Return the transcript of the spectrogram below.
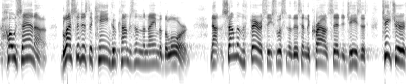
Hosanna, blessed is the King who comes in the name of the Lord. Now, some of the Pharisees, listen to this, in the crowd said to Jesus, Teacher,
